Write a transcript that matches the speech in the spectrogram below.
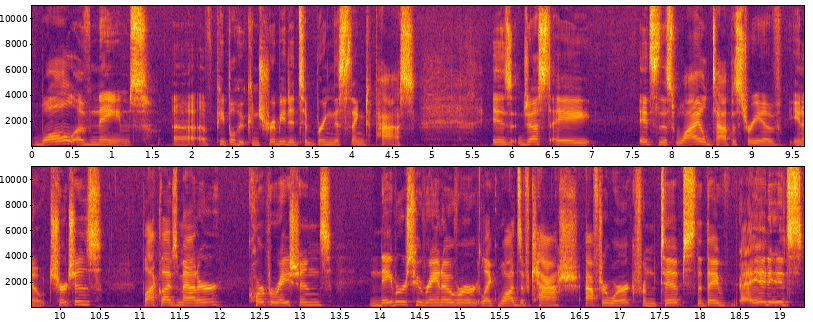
wall of names uh, of people who contributed to bring this thing to pass is just a it's this wild tapestry of you know churches black lives matter corporations neighbors who ran over like wads of cash after work from tips that they've and it's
